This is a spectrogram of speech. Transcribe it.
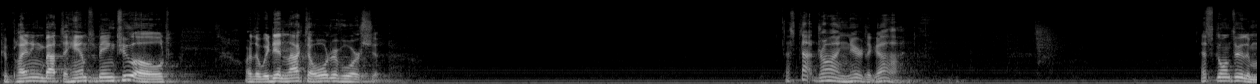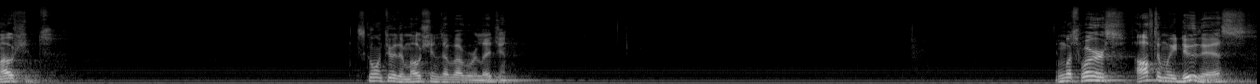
complaining about the hymns being too old, or that we didn't like the order of worship. That's not drawing near to God. That's going through the motions. It's going through the motions of a religion. And what's worse, often we do this.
